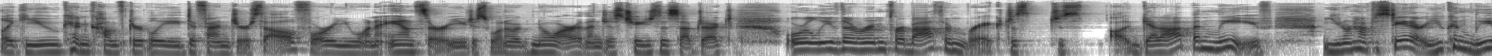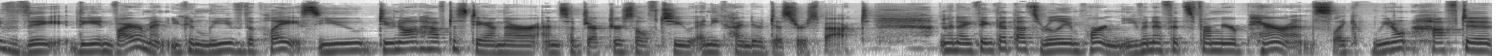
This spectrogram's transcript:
like you can comfortably defend yourself or you want to answer you just want to ignore then just change the subject or leave the room for a bathroom break just just Uh, get up and leave. You don't have to stay there. You can leave the the environment. You can leave the place. You do not have to stand there and subject yourself to any kind of disrespect. And I think that that's really important even if it's from your parents. Like we don't have to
